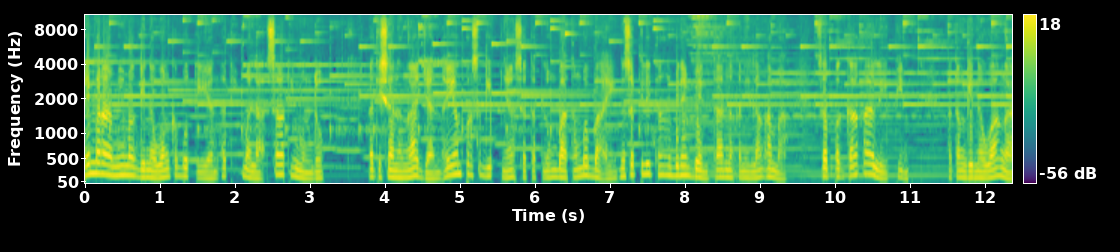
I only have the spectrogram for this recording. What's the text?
ay maraming mga ginawang kabutihan at himala sa ating mundo. At isa na nga dyan ay ang pagsagip niya sa tatlong batang babae na sa pilitang ibinibenta ng kanilang ama sa pagkakaalipin. At ang ginawa nga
